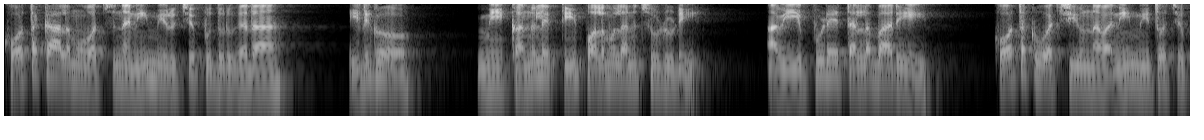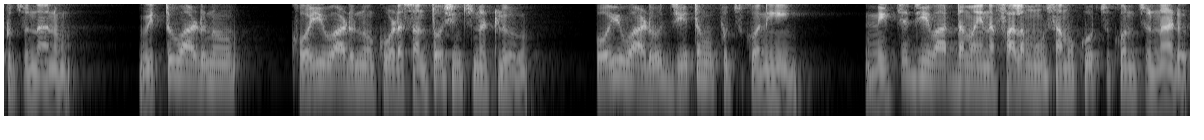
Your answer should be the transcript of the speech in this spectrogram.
కోతకాలము వచ్చునని మీరు చెప్పుదురు గదా. ఇదిగో మీ కన్నులెత్తి పొలములను చూడుడి. అవి ఇప్పుడే తెల్లబారి కోతకు వచ్చి ఉన్నవని మీతో చెప్పుచున్నాను. విత్తువాడును కోయివాడును కూడా సంతోషించున్నట్లు పోయివాడు జీతము పుచ్చుకొని నిత్య జీవార్థమైన ఫలము సమకూర్చుకొనుచున్నాడు.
